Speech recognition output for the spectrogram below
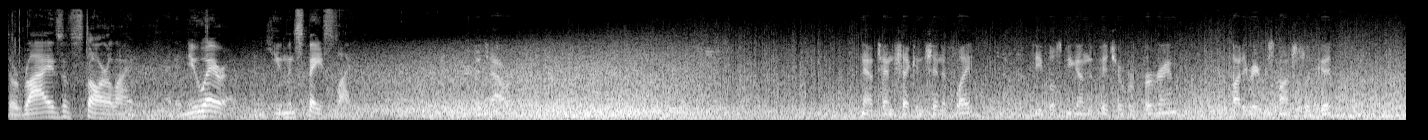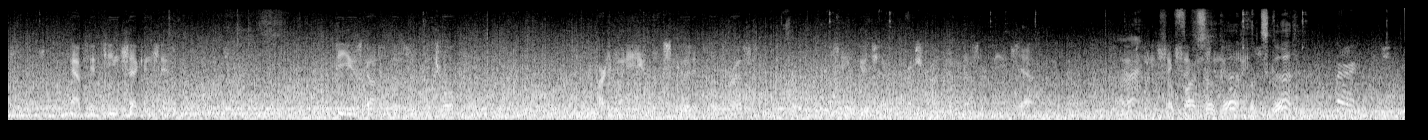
the rise of Starliner and a new era in human spaceflight. Clear the tower. Now 10 seconds into flight. Vehicle's begun the pitch over program. Body rate responses look good. Now 15 seconds in. VU's gone to close loop control. RD-180 looks good at full thrust. Seeing good show pressure on the SFVs. Yeah. All right. So far so good. Looks good. Bird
